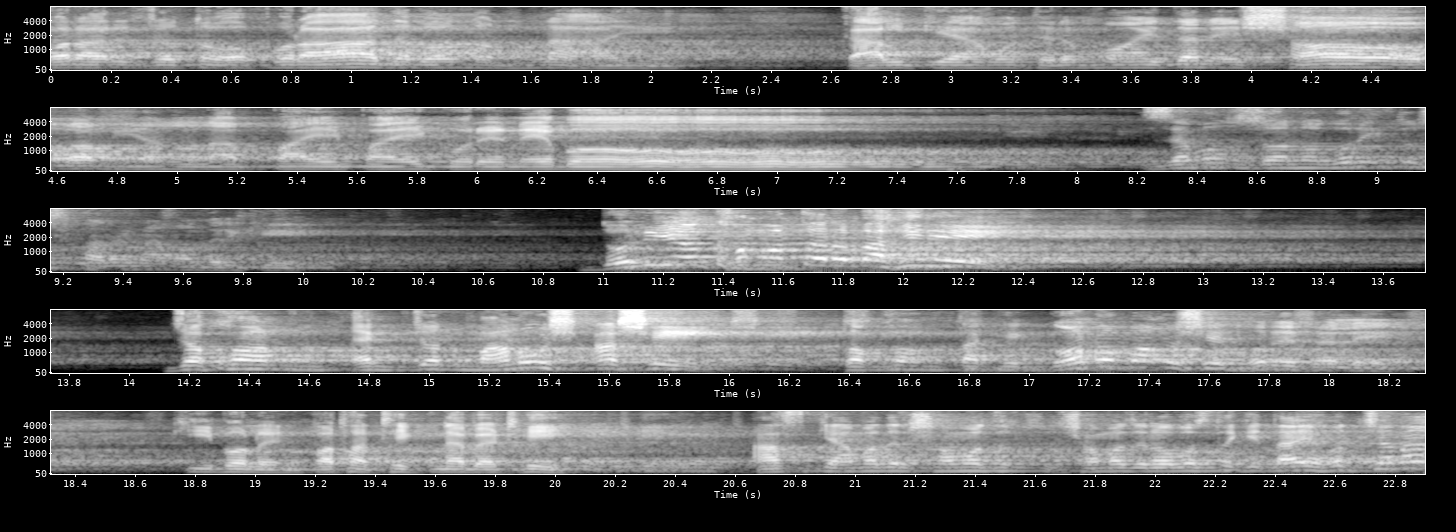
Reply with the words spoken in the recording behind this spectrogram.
করার যত অপরাধ এবং অন্যায় কালকে আমাদের ময়দানে সব আমি আল্লাহ পায়ে পায়ে করে নেব। যেমন জনগণই তো ছাড়ে না আমাদেরকে, দলীয় ক্ষমতার বাহিরে যখন একজন মানুষ আসে, তখন তাকে গণমানুষে ধরে ফেলে। কি বলেন, কথা ঠিক না বে ঠিক আজকে আমাদের সমাজ, সমাজের অবস্থা কি তাই হচ্ছে না?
